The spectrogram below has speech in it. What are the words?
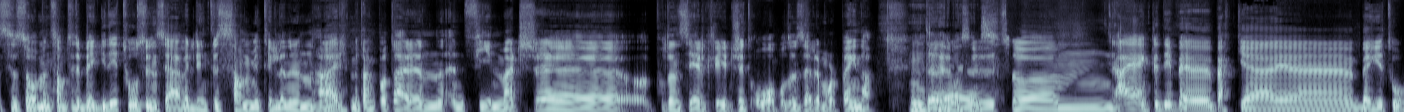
Så, så, men samtidig, begge de to syns jeg er veldig interessante til denne runden her, med tanke på at det er en, en fin match. Eh, potensiell clean shit og potensielle målpoeng, da. Mm, eh, så mm, nei, egentlig de backer jeg eh, begge to.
